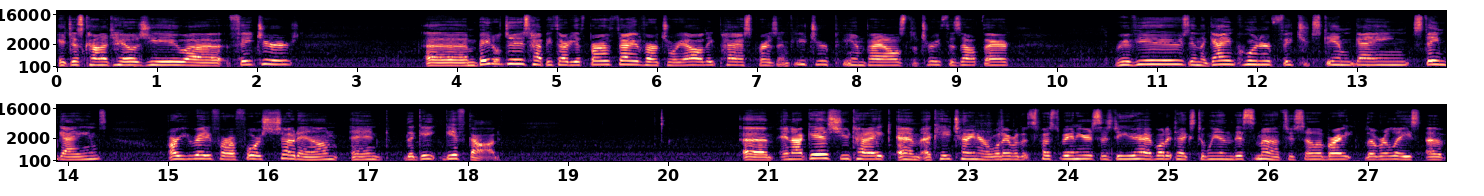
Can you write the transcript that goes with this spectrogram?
it just kind of tells you uh, features. Um, Beetlejuice, happy 30th birthday, virtual reality, past, present, future, pen pals, the truth is out there. Reviews in the game corner, featured Steam game, Steam games. Are you ready for a forced showdown? And the Geek Gift God. Um, and I guess you take um, a keychain or whatever that's supposed to be in here. It says, do you have what it takes to win this month to celebrate the release of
